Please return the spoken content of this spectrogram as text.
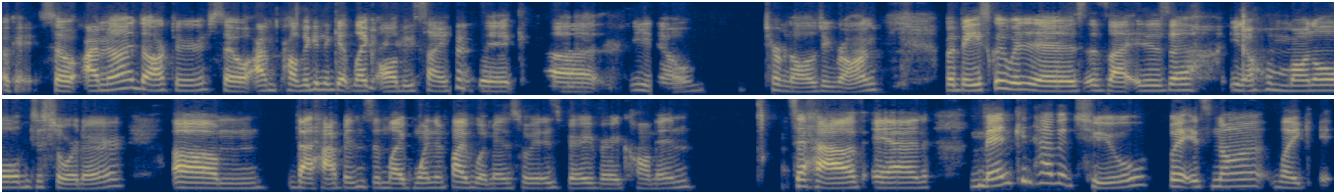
Okay, so I'm not a doctor, so I'm probably gonna get like all these scientific, uh, you know, terminology wrong. But basically, what it is is that it is a you know hormonal disorder um, that happens in like one in five women, so it is very very common to have, and men can have it too, but it's not like it-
